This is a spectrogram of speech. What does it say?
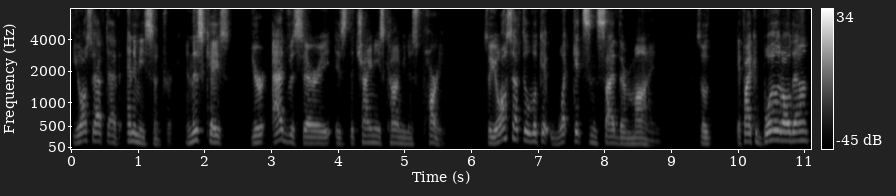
you also have to have enemy centric. In this case, your adversary is the Chinese Communist Party. So you also have to look at what gets inside their mind. So if I could boil it all down,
